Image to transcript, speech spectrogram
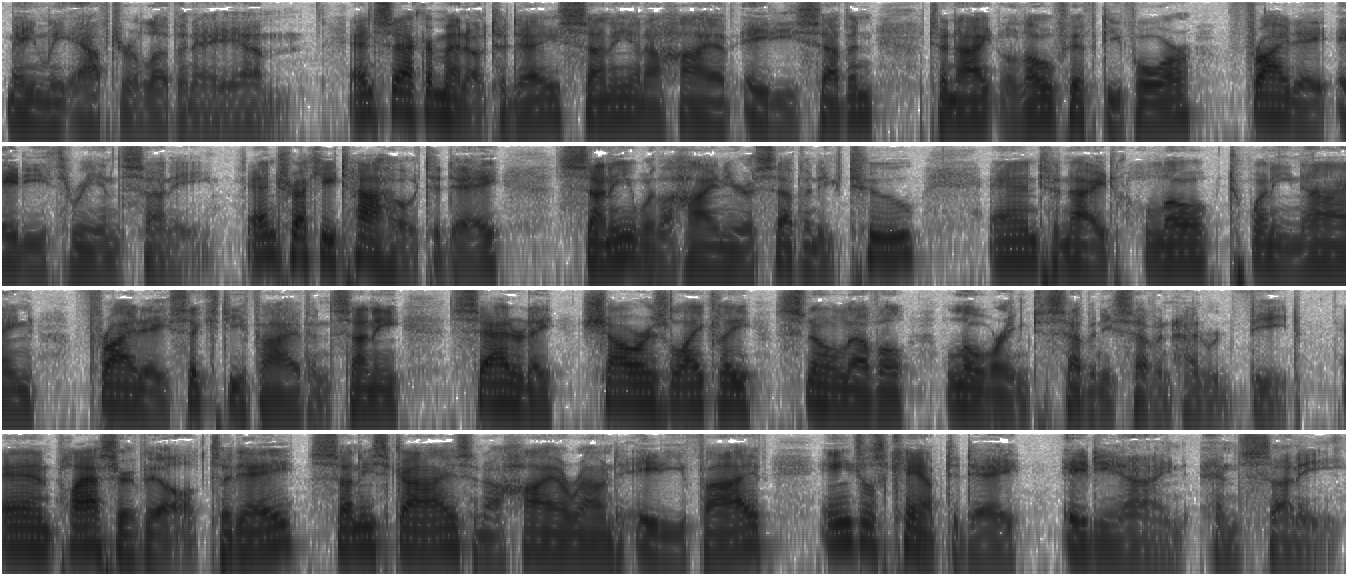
mainly after 11 a.m. And Sacramento, today sunny and a high of 87. Tonight, low 54. Friday 83 and sunny. And Truckee Tahoe today, sunny with a high near 72, and tonight low 29, Friday 65 and sunny, Saturday showers likely, snow level lowering to 7,700 feet. And Placerville today, sunny skies and a high around 85, Angels Camp today 89 and sunny.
